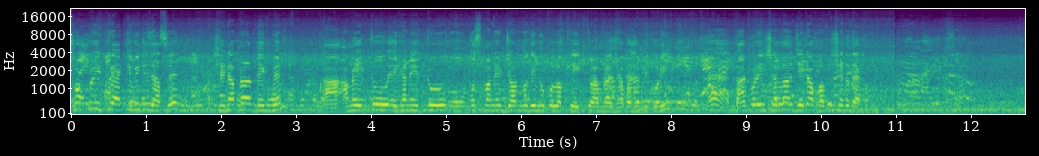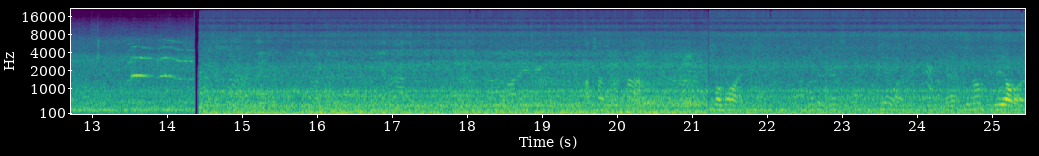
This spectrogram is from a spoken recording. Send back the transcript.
ছোট্ট একটু অ্যাক্টিভিটিস আছে, সেটা আপনারা দেখবেন। আমরা একটু এখানে একটু ওসমানের জন্মদিন উপলক্ষে একটু আমরা ঝাপাঝাপি করি। হ্যাঁ তারপরে ইনশাল্লাহ যেটা হবে সেটা দেখাবো সময় ম্যাক্সিমাম থ্রি আওয়ার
